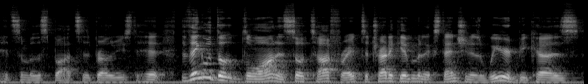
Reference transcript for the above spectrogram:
hit some of the spots his brother used to hit. The thing with the Delon is so tough, right? To try to give him an extension is weird because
